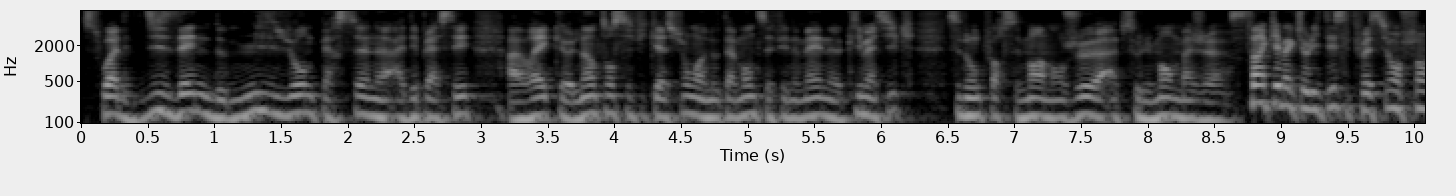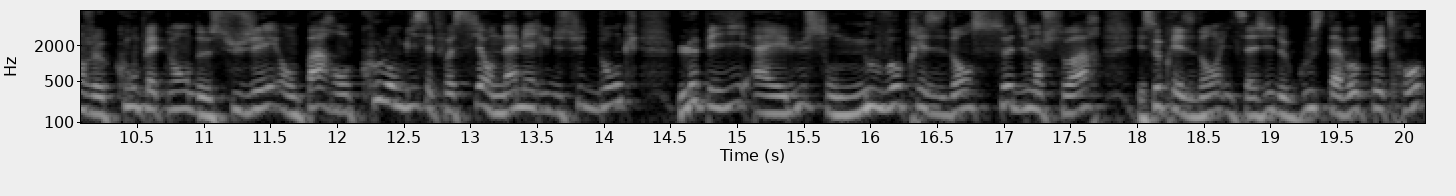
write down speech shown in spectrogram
soit des dizaines de millions de personnes à déplacer avec l'intensification notamment de ces phénomènes climatiques. C'est donc forcément un enjeu absolument majeur. Cinquième actualité, cette fois-ci on change complètement de sujet, on part en Colombie cette fois-ci en Amérique du Sud donc. Le pays a élu son nouveau président ce dimanche soir et ce président il s'agit de Gustavo Petro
